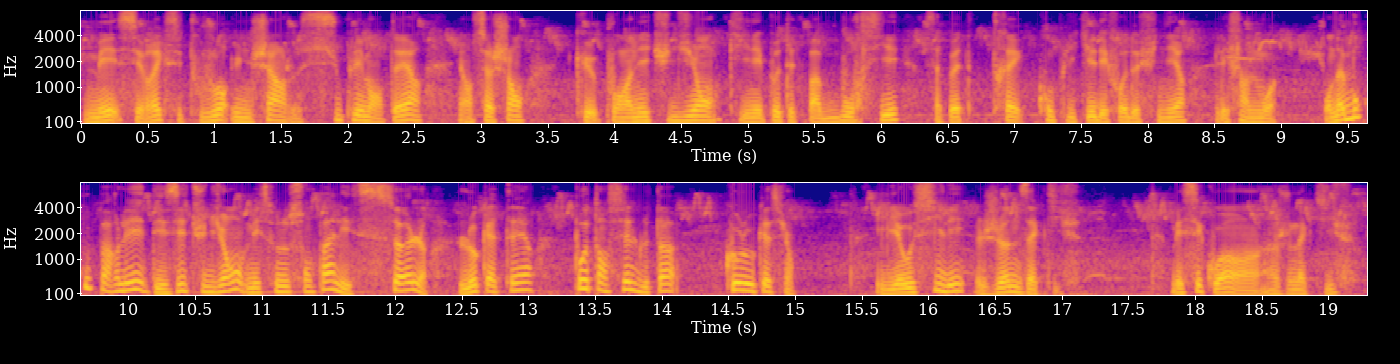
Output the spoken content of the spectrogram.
mais c'est vrai que c'est toujours une charge supplémentaire et en sachant que pour un étudiant qui n'est peut-être pas boursier, ça peut être très compliqué des fois de finir les fins de mois. On a beaucoup parlé des étudiants, mais ce ne sont pas les seuls locataires potentiels de ta colocation. Il y a aussi les jeunes actifs. Mais c'est quoi un jeune actif?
